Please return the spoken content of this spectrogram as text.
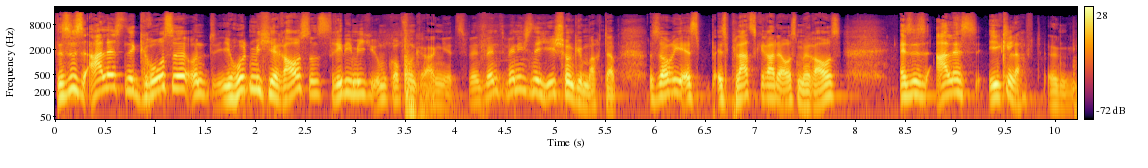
Das ist alles eine große und ihr holt mich hier raus, sonst rede ich mich um Kopf und Kragen jetzt. Wenn, wenn, wenn ich es nicht eh schon gemacht habe. Sorry, es, es platzt gerade aus mir raus. Es ist alles ekelhaft irgendwie.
